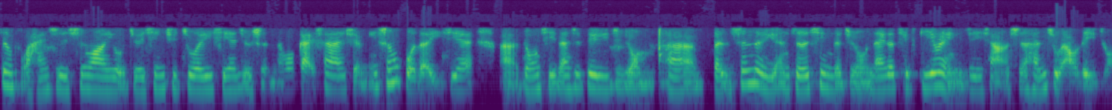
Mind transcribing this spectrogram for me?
政府还是希望有决心去做一些就是能够改善选民生活的一些啊东西。但是对于这种呃本身的原则性的这种 negative gearing 这一项是很主要的一种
